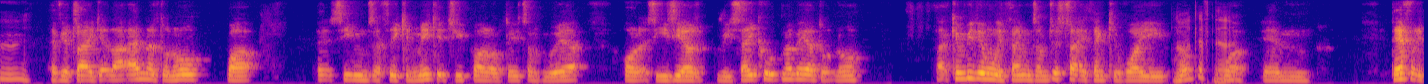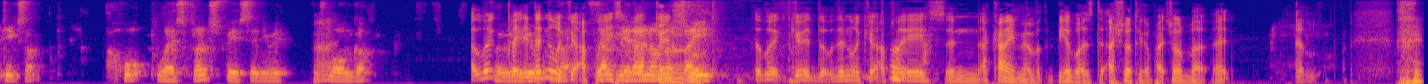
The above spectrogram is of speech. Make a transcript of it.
Aye. If you're trying to get that in, I don't know, but it seems if they can make it cheaper or do something with it, or it's easier recycled, maybe I don't know. That can be the only things. I'm just trying to think of why. No, definitely. what um, definitely takes up. I hope less fridge space anyway. It's Aye. longer. It looked Maybe like it didn't look at a place. It in looked, on the good. side. it looked good. It didn't look at a place, and I can't even remember what the beer was. I should have took a picture, but it. it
